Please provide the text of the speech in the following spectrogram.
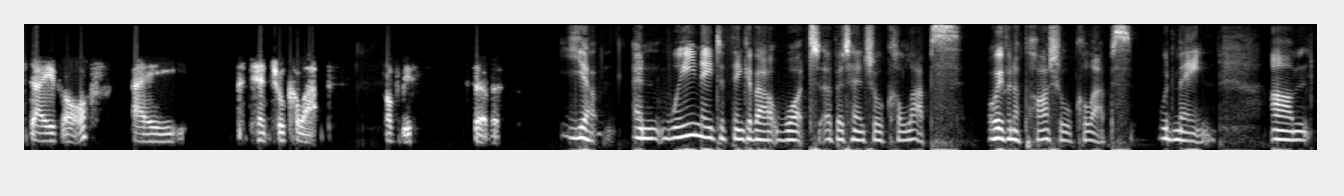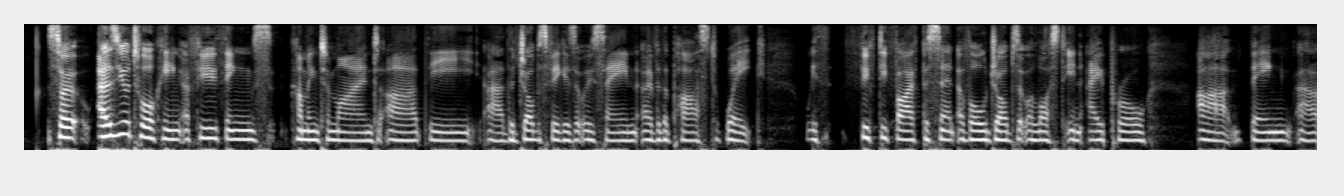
stave off a potential collapse of this service. Yeah. And we need to think about what a potential collapse or even a partial collapse would mean. Um, so, as you're talking, a few things coming to mind are the uh, the jobs figures that we've seen over the past week, with 55% of all jobs that were lost in April uh, being uh,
